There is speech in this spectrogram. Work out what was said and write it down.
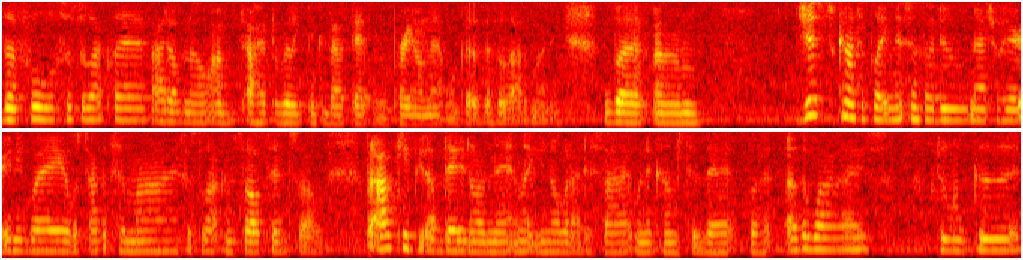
the full Sisterlock class, I don't know. I'm, I have to really think about that when I pray on that one because that's a lot of money. But um, just contemplating it since I do natural hair anyway. I was talking to my Sisterlock consultant, so. But I'll keep you updated on that and let you know what I decide when it comes to that. But otherwise, doing good.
